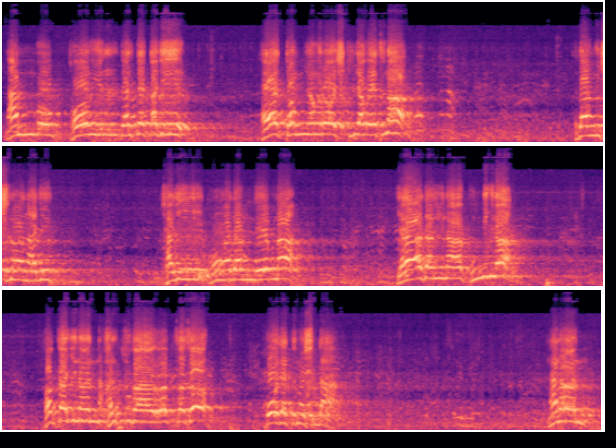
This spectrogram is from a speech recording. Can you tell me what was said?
남북 통일될 때까지 대통령으로 시키려고 했으나 그 당시는 아직 자기 공화당 내부나 야당이나 국민이나 거기까지는 할 수가 없어서 못했던 것입니다. 나는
